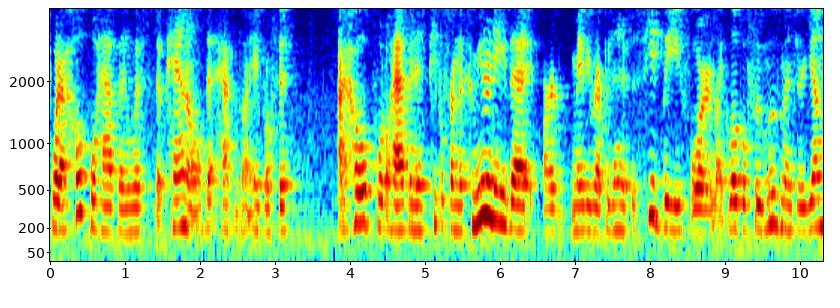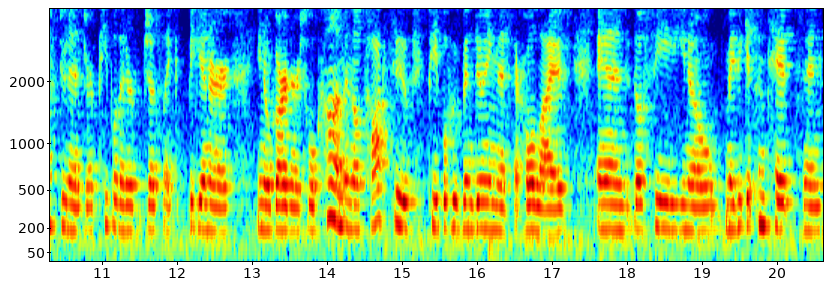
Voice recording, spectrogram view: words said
what I hope will happen with the panel that happens on April 5th I hope what will happen is people from the community that are maybe representatives of Seedleaf or like local food movements or young students or people that are just like beginner, you know, gardeners will come and they'll talk to people who've been doing this their whole lives and they'll see, you know, maybe get some tips and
